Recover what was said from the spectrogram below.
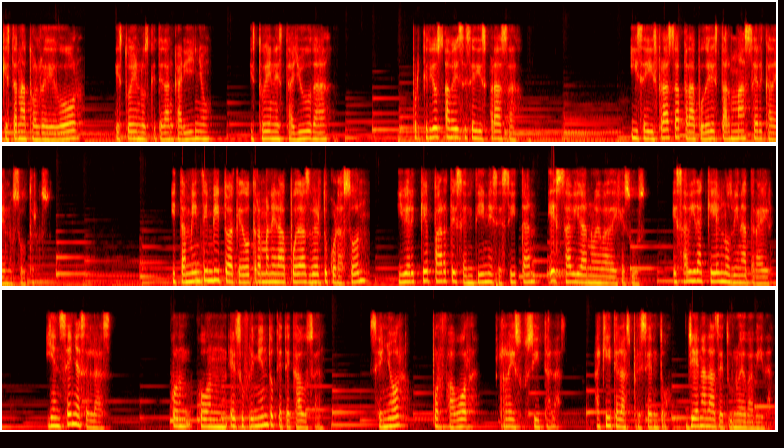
que están a tu alrededor, estoy en los que te dan cariño, estoy en esta ayuda, porque Dios a veces se disfraza y se disfraza para poder estar más cerca de nosotros. Y también te invito a que de otra manera puedas ver tu corazón y ver qué partes en ti necesitan esa vida nueva de Jesús, esa vida que Él nos viene a traer, y enséñaselas con, con el sufrimiento que te causan. Señor, por favor, resucítalas. Aquí te las presento, llénalas de tu nueva vida.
